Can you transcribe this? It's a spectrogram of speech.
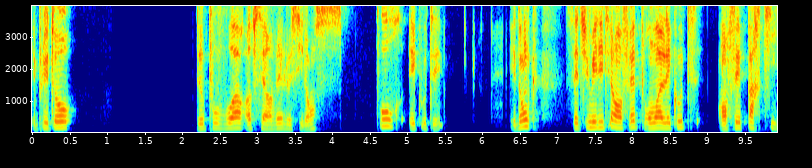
et plutôt de pouvoir observer le silence pour écouter. Et donc, cette humilité, en fait, pour moi, l'écoute en fait partie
